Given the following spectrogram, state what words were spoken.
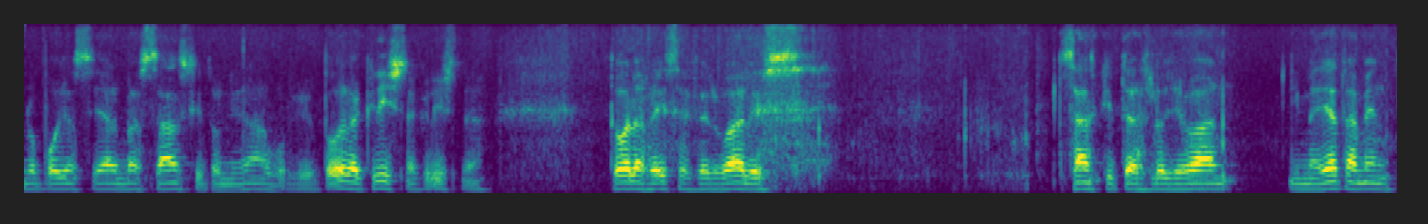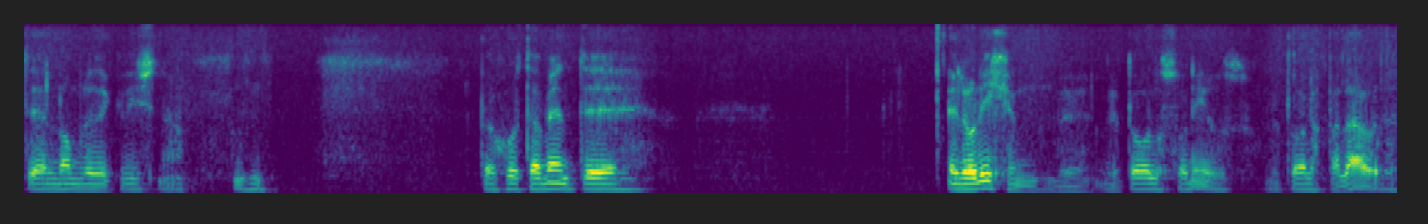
no podía enseñar más sánscrito ni nada, porque todo era Krishna, Krishna. Todas las raíces verbales sánscritas lo llevaban inmediatamente al nombre de Krishna. Pero justamente el origen de, todos los sonidos, de todas las palabras.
